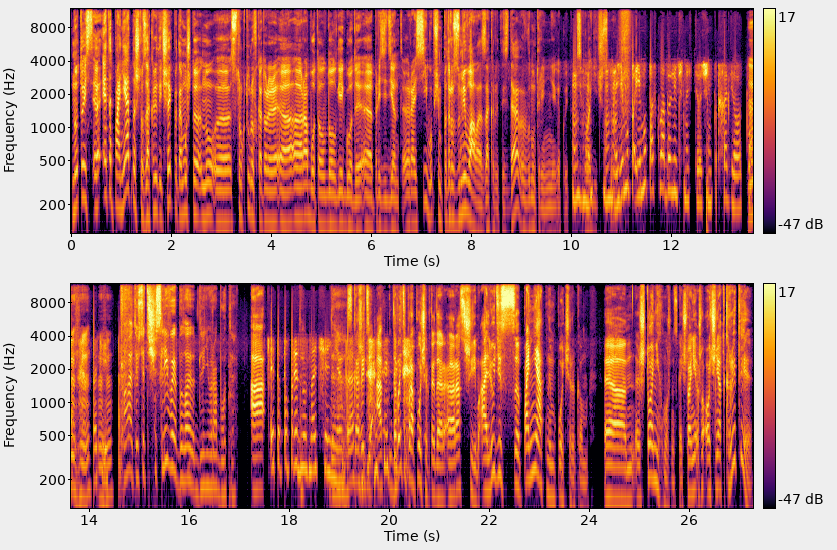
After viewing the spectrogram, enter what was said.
Ну, то есть э, это понятно, что закрытый человек, потому что, ну, э, структура, в которой работал долгие годы президент России, в общем, подразумевала закрытость, да, внутреннюю какую-то психологическую. Ему, по- ему по складу личности очень подходило. А, то есть это счастливая была для него работа. А Это по предназначению, Да, да. скажите, а давайте про почерк тогда э, расширим. А люди с понятным почерком, э, что о них можно сказать? Что они что, очень открытые?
